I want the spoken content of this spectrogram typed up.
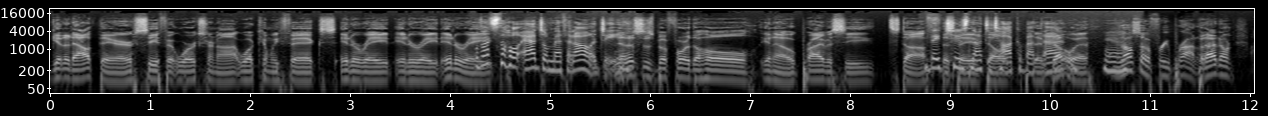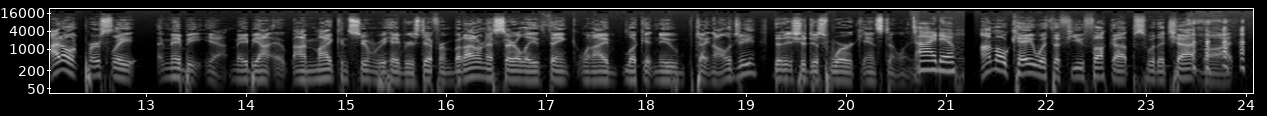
get it out there, see if it works or not. What can we fix? Iterate, iterate, iterate. well, that's the whole agile methodology. Now this is before the whole you know privacy stuff. They that choose they've not to talk about that. Dealt with. Yeah. There's also a free product. But I don't. I don't personally. Maybe yeah. Maybe I, I, my consumer behavior is different. But I don't necessarily think when I look at new technology that it should just work instantly. I do. I'm okay with a few fuck ups with a chatbot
